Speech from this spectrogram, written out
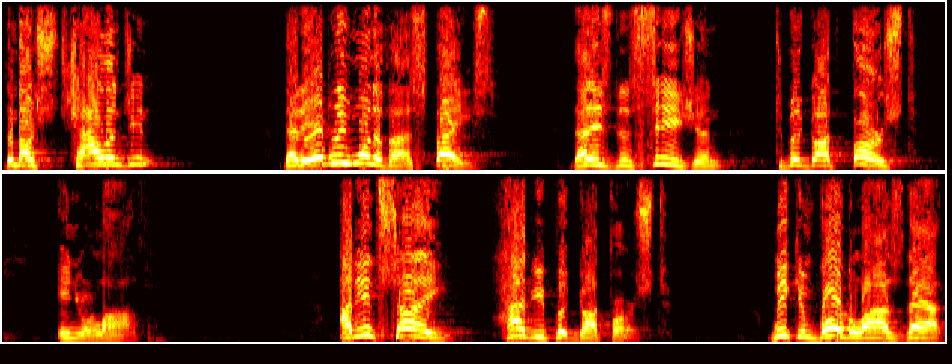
the most challenging that every one of us face. That is the decision to put God first in your life. I didn't say, have you put God first? We can verbalize that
